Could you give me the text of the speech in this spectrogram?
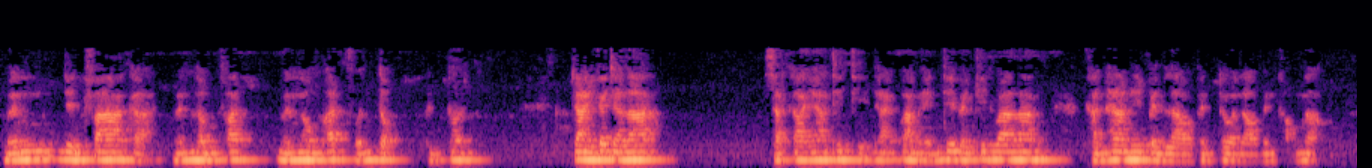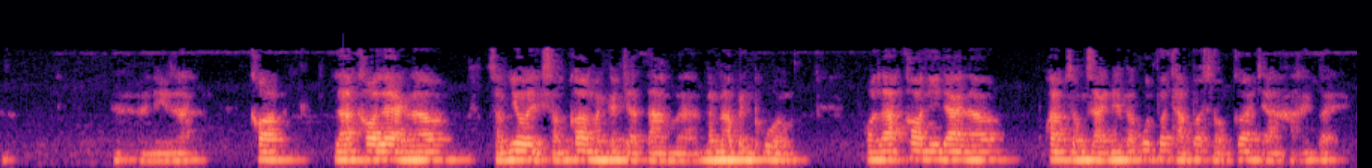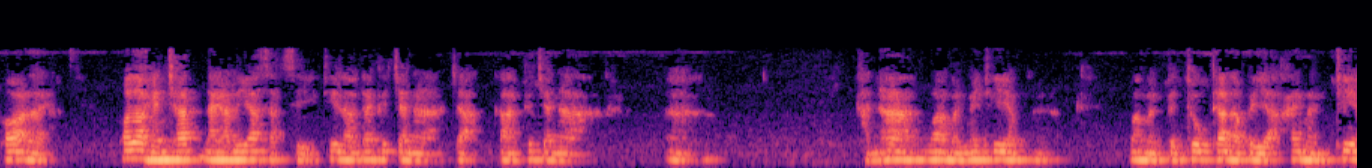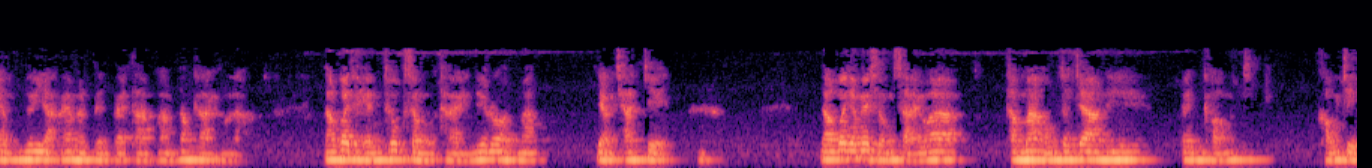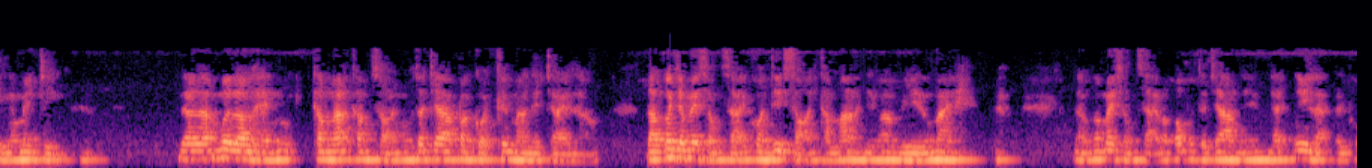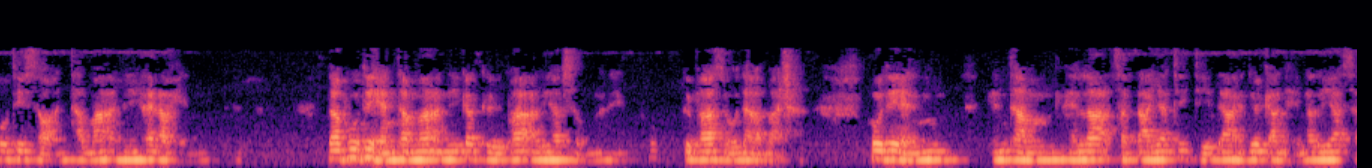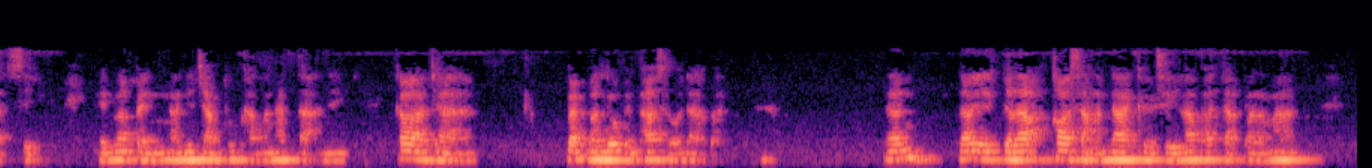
เหมือนดินฟ้าอากาศ เหมือนลมพัด เหมือนลมพัดฝนตกเป็นต้น ใจก็จะละสักกายทิฏฐิได้ความเห็นที่ไปคิดว่าร่างขันห้านี้เป็นเราเป็นตัวเราเป็นของเรา อันนี้ละข้อละข้อแรกแล้วสังโยชน์อีกสองข้อมันก็จะตามมา มันมาเป็นพวง พอละข้อนี้ได้แล้ว ความสงสัยในพระพุทธพระธรรมพระสงฆ์ก็จะหายไป เพราะอะไร เพราะเราเห็นชัดในอริยสัจสี่ที่เราได้พิจารณาจากการพิจารณาขันห้าว่ามันไม่เที่ยงว่ามันเป็นทุกข์ถ้าเราไปอยากให้มันเที่ยงหรืออยากให้มันเป็นไปตามความต้องการของเรา เราก็จะเห็นทุกข์สมุทัยนิโรธมรรคอย่างชัดเจน เราก็จะไม่สงสัยว่าธรรมะของพระเจ้านี้เป็นของ ของจริงหรือไม่จริง แล้วเมื่อเราเห็นธรรมะคำสอนของพระเจ้าปรากฏขึ้นมาในใจเรา เราก็จะไม่สงสัยคนที่สอนธรรมะนี้ว่ามีหรือไม่เราก็ไม่สงสัยว่าพระพุทธเจ้านี้นี่แหละเป็นผู้ที่สอนธรรมะอันนี้ให้เราเห็น แล้วผู้ที่เห็นธรรมะอันนี้ก็คือพระอริยสงฆ์นั่นเองคือพระโสดาบันผู้ที่เห็นเห็นธรรมเห็นละสกายทิฏฐิได้ด้วยการเห็นอริยสัจสี่ ห็นว่าเป็นอนิจจังทุกขังอนัตตานี้ ก็จะบรรลุเป็นพระโสดาบันนั้นแล้วจะละข้อสามได้คือศีลพัตตปรมา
